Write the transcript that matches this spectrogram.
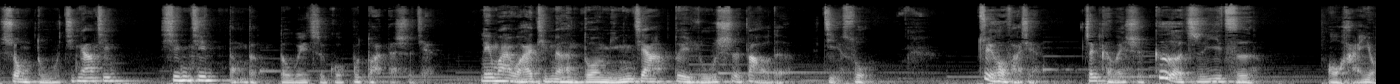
诵读《金刚经》、《心经》等等，都维持过不短的时间。另外，我还听了很多名家对儒释道的解说，最后发现，真可谓是各执一词。哦，还有，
